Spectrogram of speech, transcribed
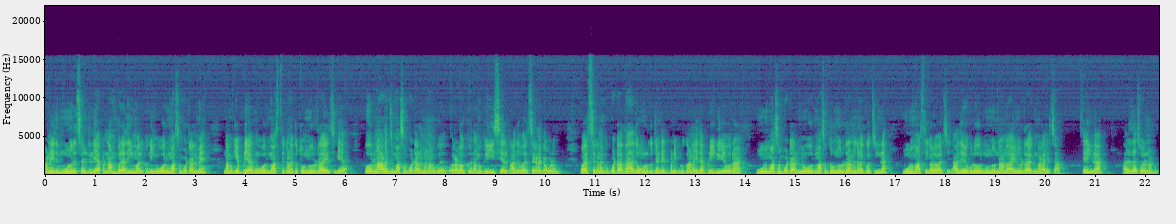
ஆனால் இது மூணு ரிசல்ட்லேயே அப்போ நம்பர் அதிகமாக இருக்கும். நீங்கள் ஒரு மாதம் போட்டாலுமே நமக்கு எப்படி ஆகும்? ஒரு மாதத்து கணக்கு தொண்ணூறுரூவா ஆயிடுச்சு இல்லையா? ஒரு நாலஞ்சு மாதம் போட்டாலுமே நமக்கு ஓரளவுக்கு நமக்கு ஈஸியாக இருக்கும். அது வருஷ கணக்காக போடணும். வருஷ கணக்கு போட்டால் தான் அது உங்களுக்கு ஜென்ரேட் பண்ணி கொடுக்கும். ஆனால் இது அப்படி இல்லையே. ஒரு மூணு மாதம் போட்டாலுமே ஒரு மாதம் தொண்ணூறு ரூபான்னு கணக்கு வச்சிங்கன்னா மூணு மாதத்துக்கு எவ்வளோ ஆச்சு? அதுவே கூட ஒரு முந்நூறு நானூறு ஐநூறு ரூபாய்க்கு மேலே ஆயிடுச்சா சரிங்களா? அதுதான் சொல்கிறேன் நான்.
